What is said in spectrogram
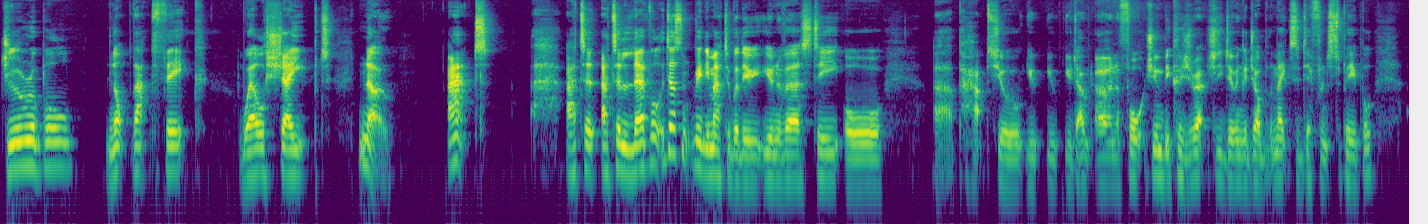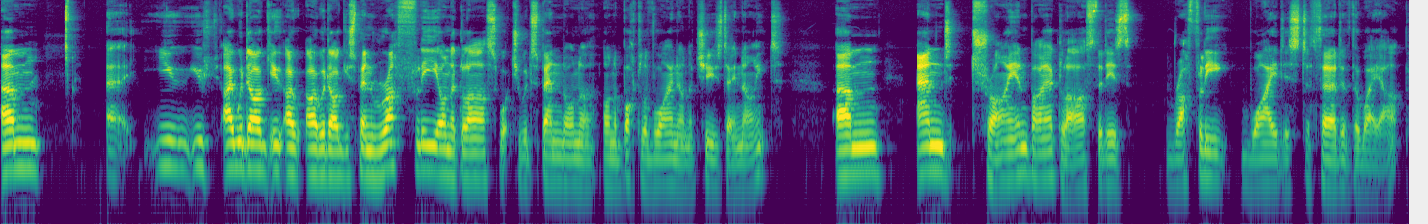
durable, not that thick, well shaped. No, at at a at a level, it doesn't really matter whether you're at university or uh, perhaps you you you don't earn a fortune because you're actually doing a job that makes a difference to people. Um, uh, you you I would argue I, I would argue spend roughly on a glass what you would spend on a on a bottle of wine on a Tuesday night um, and try and buy a glass that is roughly widest a third of the way up,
